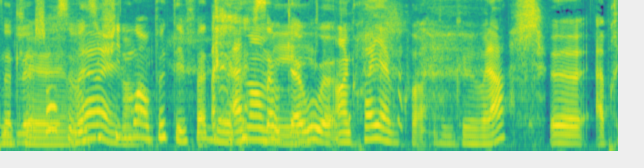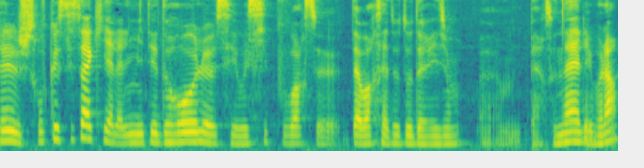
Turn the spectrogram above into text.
T'as de la euh, chance, vas-y, ouais, file-moi un peu tes fans ah comme non, ça mais au cas où. euh. incroyable quoi. Donc euh, voilà. Après, je trouve que c'est ça qui a la limite est drôle, c'est aussi de pouvoir se, d'avoir cette autodérision personnelle et voilà.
